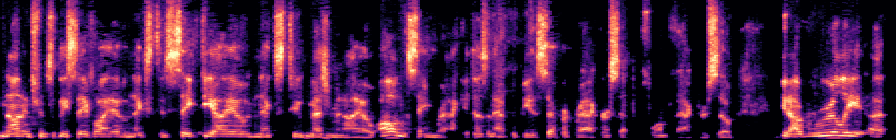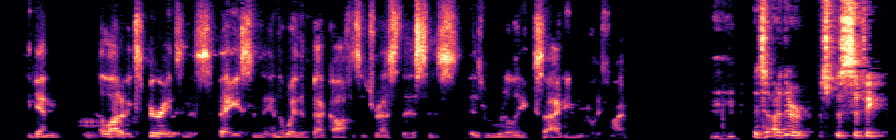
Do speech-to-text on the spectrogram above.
non-intrinsically safe IO next to safety IO next to measurement IO, all in the same rack. It doesn't have to be a separate rack or a separate form factor. So, you know, really, uh, again, a lot of experience in this space and, and the way that Beckhoff has addressed this is is really exciting and really fun. Mm-hmm. Are there specific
